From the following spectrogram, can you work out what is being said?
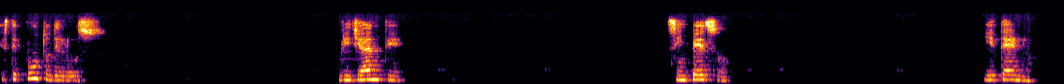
este punto de luz brillante, sin peso y eterno.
